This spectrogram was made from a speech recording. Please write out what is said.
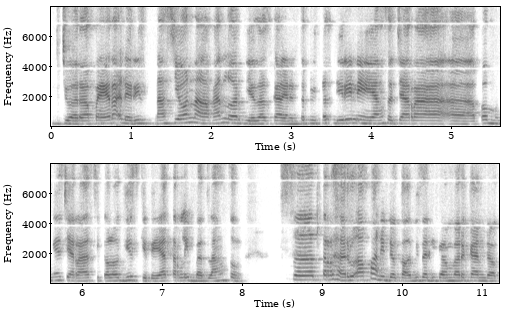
Juara perak dari nasional kan luar biasa sekali. Dan terduta sendiri nih yang secara uh, apa mungkin secara psikologis gitu ya terlibat langsung seterharu apa nih dok kalau bisa digambarkan dok?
